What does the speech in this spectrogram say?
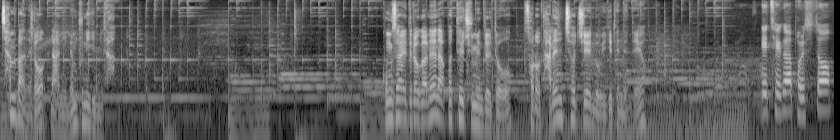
찬반으로 나뉘는 분위기입니다. 공사에 들어가는 아파트 주민들도 서로 다른 처지에 놓이게 됐는데요. 네, 제가 벌써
